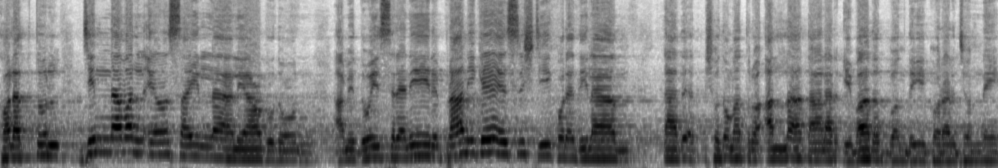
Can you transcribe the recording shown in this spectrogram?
খলাকতুল জিন্না ওয়াল ইনসা ইল্লা লিয়াবুদুন। আমি দুই শ্রেণির প্রাণীকে সৃষ্টি করে দিলাম। তাদের শুধুমাত্র আল্লাহ তালার ইবাদত বন্দেগী করার জন্যে।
